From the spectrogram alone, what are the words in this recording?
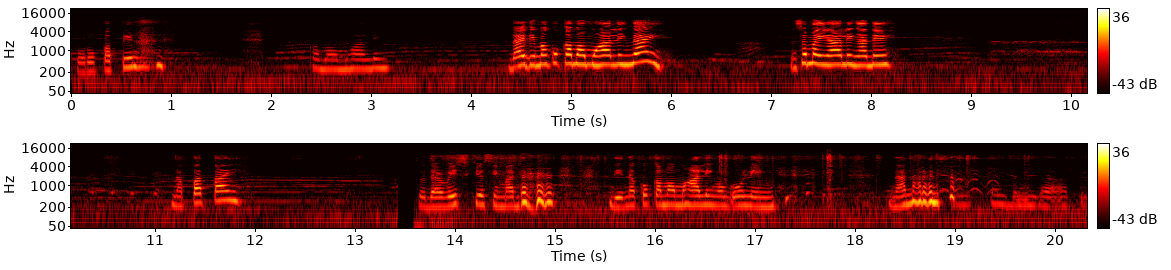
Puro papel. kamamuhaling. Nay, di man ko kamamuhaling, nay. Unsa may haling ane? Napatay. To the rescue si mother. di na ko kamamuhaling og uling. Nana rin. Ay, bangga ati.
